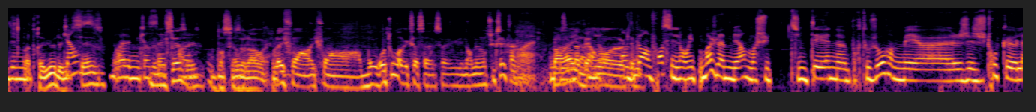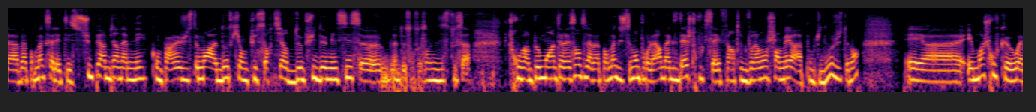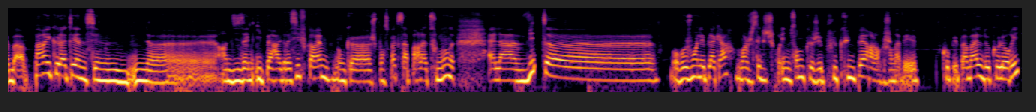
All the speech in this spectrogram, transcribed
C'est pas très vieux, 2016. Ouais, 2015, 2016, ouais. Dans ces eaux-là, ouais. Là ils font un, ils font un bon retour avec ça. Ça, ça a eu énormément de succès quand même. Ouais. Pareil, euh, en tout cas, en France, ils l'ont. Moi, je l'aime bien. Moi, je suis team TN pour toujours, mais euh, je, je trouve que la Vapor Max, elle était super bien amenée comparée justement à d'autres qui ont pu sortir depuis 2006, euh, la 270, tout ça. Je trouve un peu moins intéressante la Vapor Max justement pour le Air Max Day. Je trouve que ça avait fait un truc vraiment chambé à Pompidou justement. Et, euh, et moi, je trouve que ouais, bah pareil que la TN, c'est une, une, euh, un design hyper agressif quand même. Donc, euh, je pense pas que ça parle à tout le monde. Elle a vite euh, rejoint les placards. Moi, je sais que je, il me semble que j'ai plus qu'une paire, alors que j'en avais copé pas mal de coloris.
